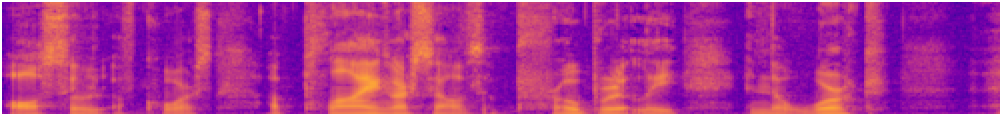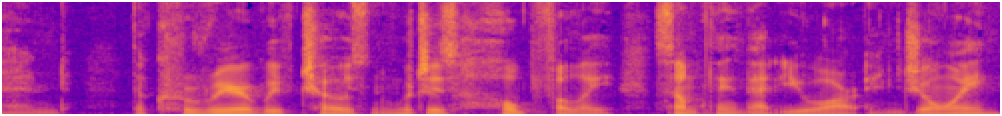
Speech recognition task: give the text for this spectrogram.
also, of course, applying ourselves appropriately in the work and the career we've chosen, which is hopefully something that you are enjoying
